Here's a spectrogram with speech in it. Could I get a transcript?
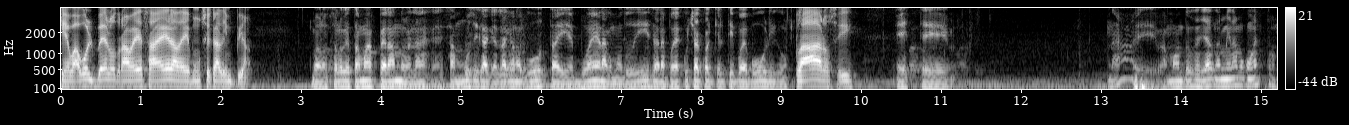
que va a volver otra vez esa era de música limpia. Bueno, eso es lo que estamos esperando, ¿verdad? Esa música que es la que nos gusta y es buena, como tú dices, la puede escuchar cualquier tipo de público. Claro, sí. Este. Nada, eh, vamos entonces ya terminamos con esto.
